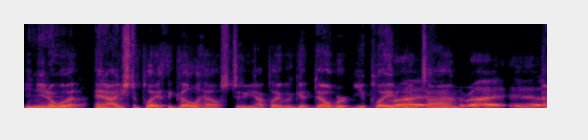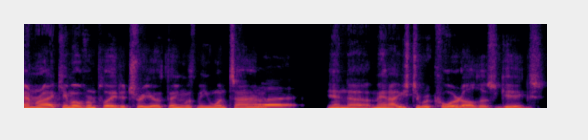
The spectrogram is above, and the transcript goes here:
And you know what? And I used to play at the Gullah House too. You know, I played with Get Delbert. You played Right, one time. Right. Yeah. Samurai came over and played a trio thing with me one time. Right. And uh, man, I used to record all those gigs.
